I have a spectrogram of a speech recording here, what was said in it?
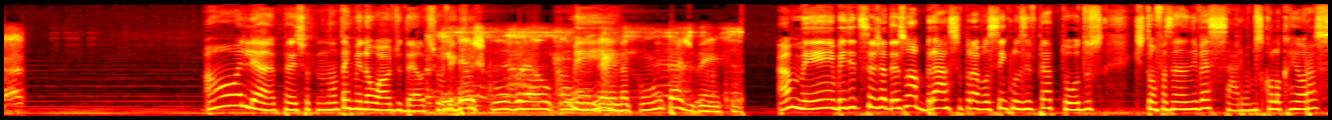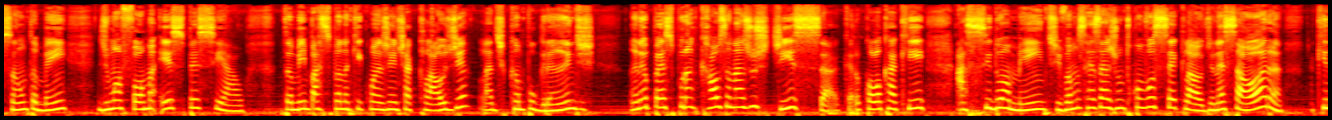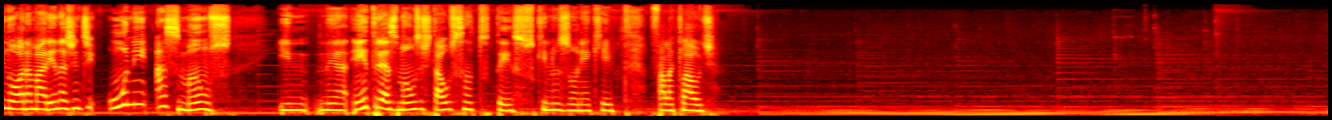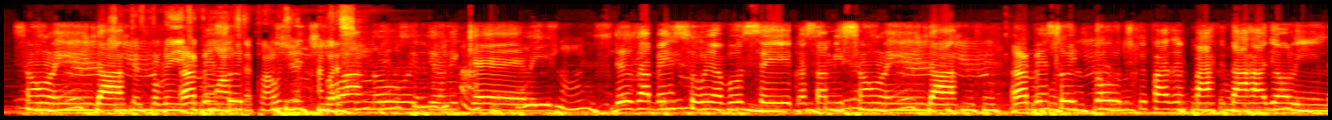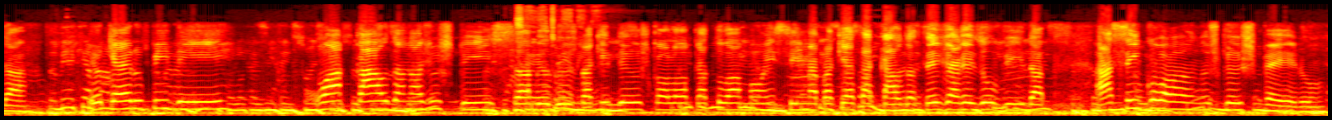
Olha, peraí, eu, não terminou o áudio dela. Deixa eu ver. Que Deus cubra o caminho dela com muitas bênçãos. Amém. Bendito seja Deus. Um abraço para você, inclusive para todos que estão fazendo aniversário. Vamos colocar em oração também de uma forma especial. Também participando aqui com a gente a Cláudia, lá de Campo Grande. Ana, eu peço por uma causa na justiça. Quero colocar aqui assiduamente. Vamos rezar junto com você, Cláudia. Nessa hora, aqui no Hora Mariana, a gente une as mãos e né, entre as mãos está o Santo Terço que nos une aqui. Fala, Cláudia. São lindas. Teve problema aqui com o áudio da Cláudia. Agora Boa sim. noite, Anne Kelly. Deus abençoe a você com essa missão linda. Abençoe todos que fazem parte da Rádio Olinda. Eu quero pedir uma causa na justiça, meu Deus, para que Deus coloque a tua mão em cima para que essa causa seja resolvida. Há cinco anos que eu espero.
